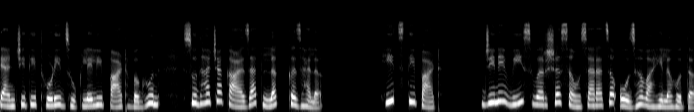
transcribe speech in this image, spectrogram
त्यांची ती थोडी झुकलेली पाठ बघून सुधाच्या काळजात लक्क झालं. हीच ती पाठ जिने वीस वर्ष संसाराचं ओझं वाहिलं होतं.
